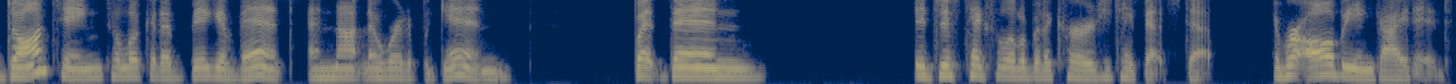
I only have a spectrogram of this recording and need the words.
daunting to look at a big event and not know where to begin but then it just takes a little bit of courage to take that step. And we're all being guided.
